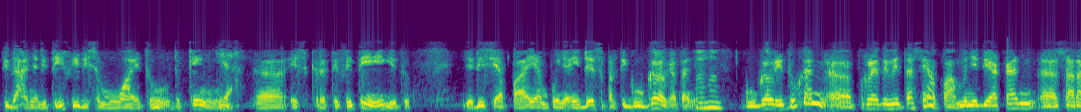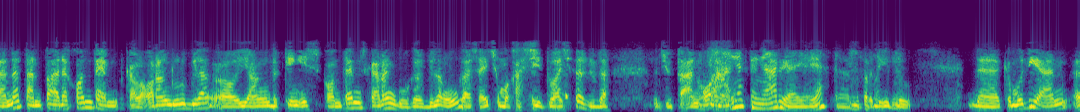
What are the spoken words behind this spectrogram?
tidak hanya di TV di semua itu the king yeah. Ya. uh, is creativity gitu. Jadi siapa yang punya ide seperti Google katanya. Mm -hmm. Google itu kan uh, kreativitasnya apa? Menyediakan uh, sarana tanpa ada konten. Kalau orang dulu bilang oh yang the king is content sekarang Google bilang enggak saya cuma kasih itu aja sudah jutaan orang. Banyak dengar ya ya ya. Nah, seperti itu. Nah, kemudian e,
